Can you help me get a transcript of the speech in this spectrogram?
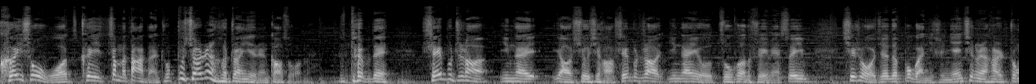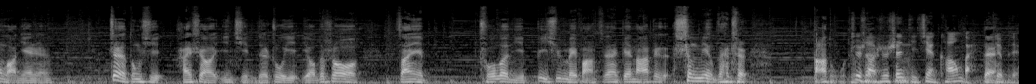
可以说，我可以这么大胆说，不需要任何专业的人告诉我们，对不对？谁不知道应该要休息好？谁不知道应该有足够的睡眠？所以，其实我觉得，不管你是年轻人还是中老年人，这个东西还是要引起你的注意。有的时候，咱也除了你必须没办法，咱也别拿这个生命在这儿打赌。至少是身体健康呗，对，对不对？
